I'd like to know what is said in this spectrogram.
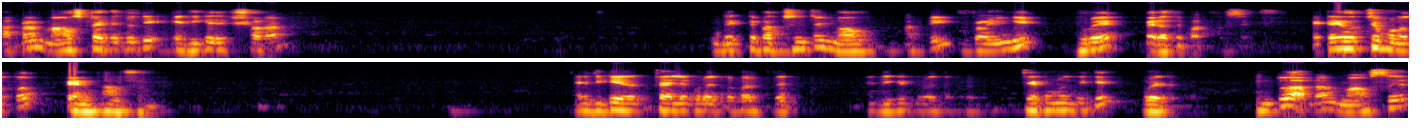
আপনার মাউসটাকে যদি এদিকে সরান, দেখতে পাচ্ছেন যে মাউস আপনি ড্রয়িং এ ঘুরে বেড়াতে পারতেছেন। এটাই হচ্ছে মূলত পেন ফাংশন এদিকে চাইলে ঘুরাইতে পারবেন এদিকে ঘুরাইতে পারবেন যে কোনো দিকে ঘুরাইতে পারবেন কিন্তু আপনার মাউসের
